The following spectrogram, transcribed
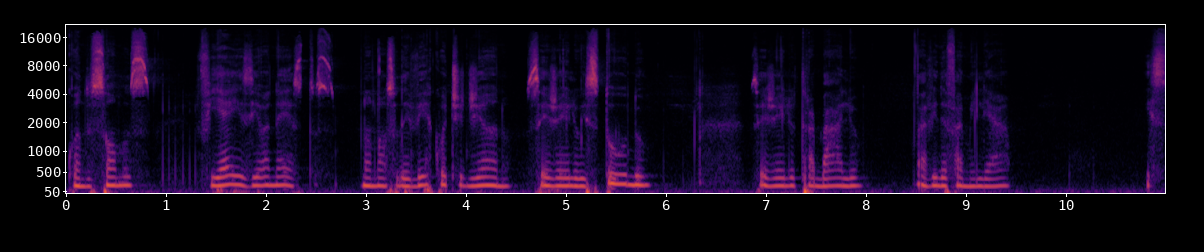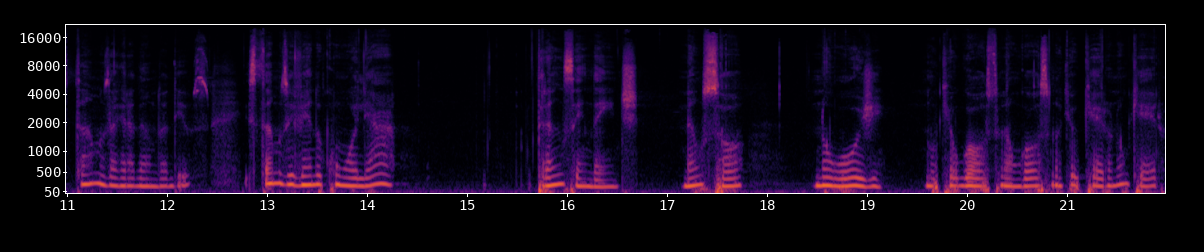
Quando somos fiéis e honestos no nosso dever cotidiano, seja ele o estudo, seja ele o trabalho, a vida familiar, estamos agradando a Deus, estamos vivendo com um olhar transcendente, não só no hoje, no que eu gosto, não gosto, no que eu quero, não quero.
